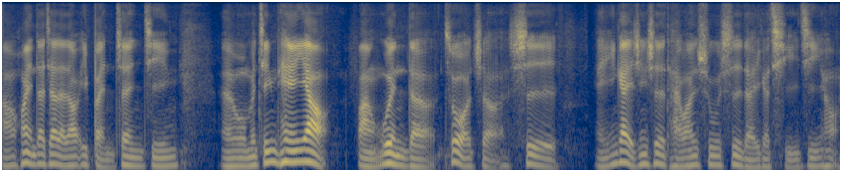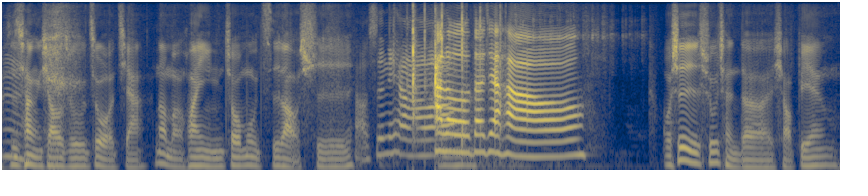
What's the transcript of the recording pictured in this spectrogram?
好，欢迎大家来到一本正经。嗯、呃，我们今天要访问的作者是，诶、欸，应该已经是台湾书市的一个奇迹哈，是畅销书作家。嗯、那我们欢迎周木之老师。老师你好，Hello，大家好。我是书城的小编，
